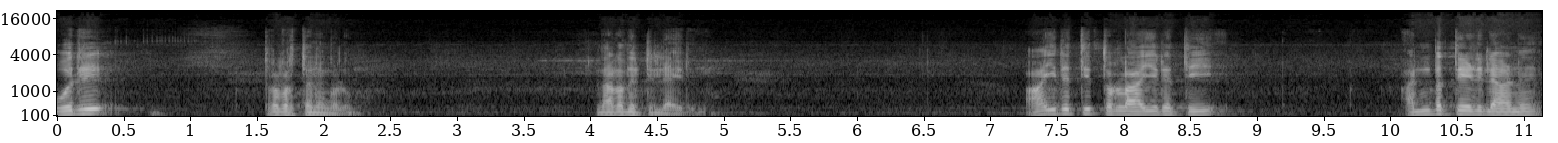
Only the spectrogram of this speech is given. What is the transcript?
ഒരു പ്രവർത്തനങ്ങളും നടന്നിട്ടില്ലായിരുന്നു. ആയിരത്തി തൊള്ളായിരത്തി അൻപത്തേഴിലാണ്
